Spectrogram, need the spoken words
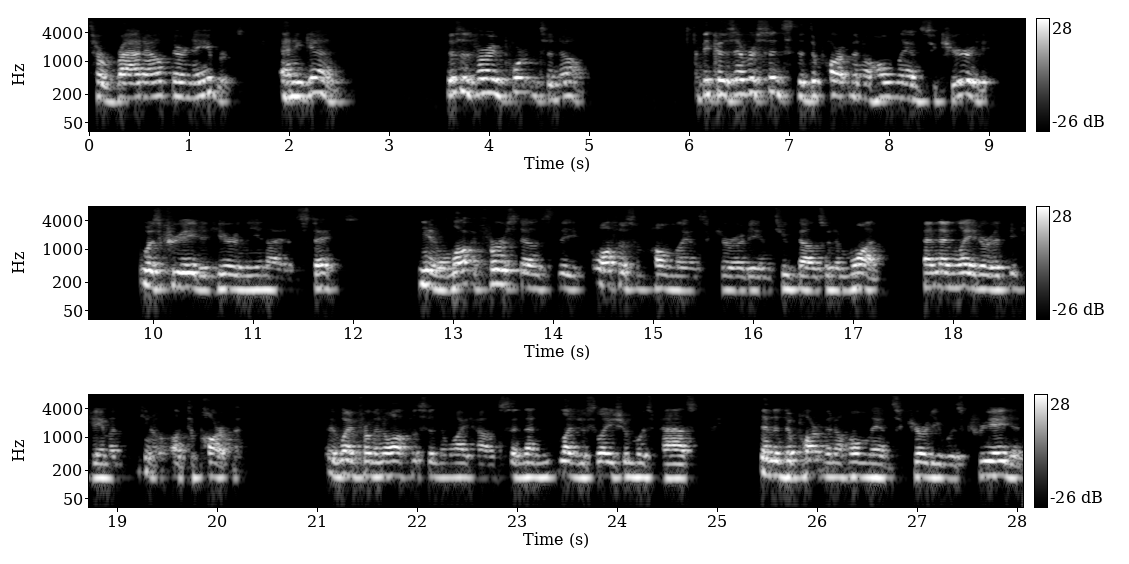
to rat out their neighbors. And again, this is very important to know because ever since the Department of Homeland Security was created here in the United States, you know, first as the Office of Homeland Security in 2001, and then later it became a, you know, a department. It went from an office in the White House, and then legislation was passed, and the Department of Homeland Security was created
